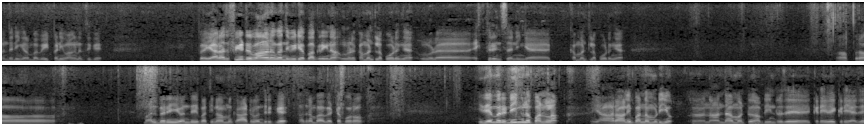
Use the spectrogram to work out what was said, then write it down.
வந்து நீங்கள் ரொம்ப வெயிட் பண்ணி வாங்கினதுக்கு. இப்போ யாராவது ஃபீடர் வாங்கினவங்க அந்த வீடியோ பார்க்குறீங்கன்னா உங்களோட கமெண்ட்டில் போடுங்க. உங்களோட எக்ஸ்பீரியன்ஸை நீங்கள் கமெண்ட்டில் போடுங்க. அப்புறம் மல்பெரி வந்து பார்த்தீங்கன்னா நம்மளுக்கு ஆர்டர் வந்திருக்கு. அது நம்ம வெட்ட போகிறோம் இதே மாதிரி நீங்களும் பண்ணலாம். யாராலையும் பண்ண முடியும். நான் தான் மட்டும் அப்படின்றது கிடையவே கிடையாது.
